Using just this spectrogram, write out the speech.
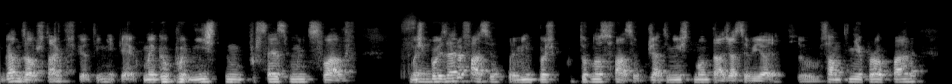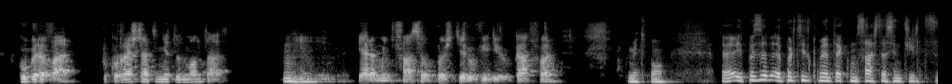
grandes obstáculos que eu tinha, que é como é que eu ponho isto num processo muito suave. Mas Sim. depois era fácil, para mim depois tornou-se fácil, porque já tinha isto montado, já sabia, só me tinha que preocupar com o gravar, porque o resto já tinha tudo montado. Uhum. E, e, era muito fácil depois ter o vídeo cá fora. Muito bom. Uh, e depois, a, partir de que momento é que começaste a sentir-te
